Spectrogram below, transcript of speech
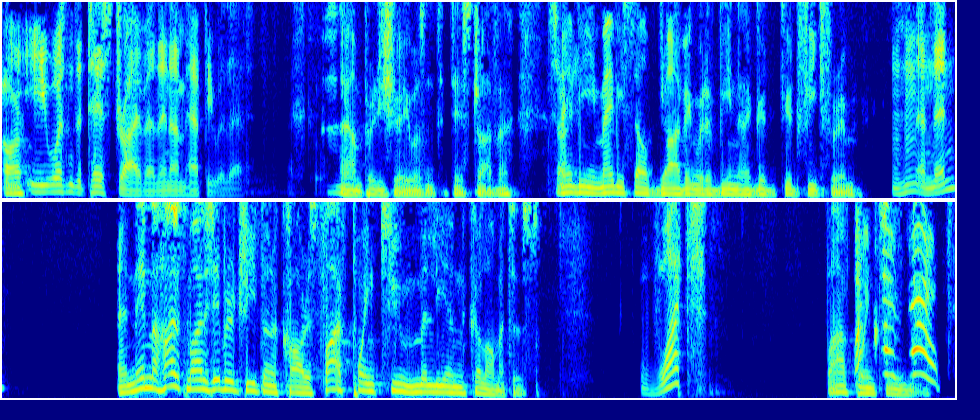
car. He, he wasn't the test driver, then I'm happy with that. I'm pretty sure he wasn't the test driver. Sorry. Maybe maybe self driving would have been a good good feat for him. hmm And then And then the highest mileage ever achieved on a car is 5.2 million kilometers. what? 5.2. What that?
